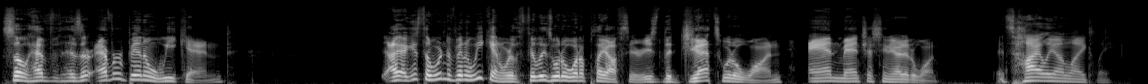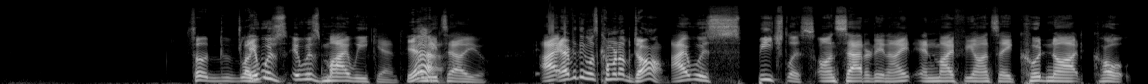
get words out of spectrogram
So have has there ever been a weekend? I, I guess there wouldn't have been a weekend where the Phillies would have won a playoff series, the Jets would have won, and Manchester United won. It's highly unlikely. So like it was it was my weekend. Yeah. Let me tell you. I everything was coming up Dom. I was speechless on Saturday night, and my fiance could not co-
